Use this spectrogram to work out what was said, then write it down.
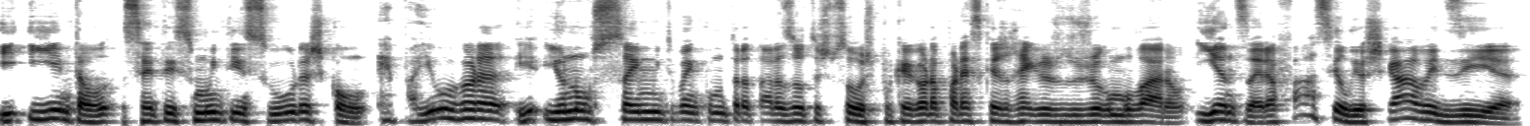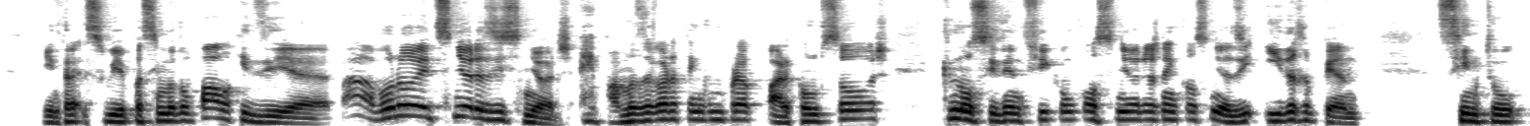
E, e, então sentem-se muito inseguras com epá, eu agora eu, eu, não sei muito bem como tratar as outras pessoas, porque agora parece que as regras do jogo mudaram. E antes era fácil, eu chegava e dizia, subia para cima do palco e dizia ah, boa noite, senhoras e senhores. Epá, mas agora tenho que me preocupar com pessoas que não se identificam com senhoras nem com senhores. E, e de repente sinto,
